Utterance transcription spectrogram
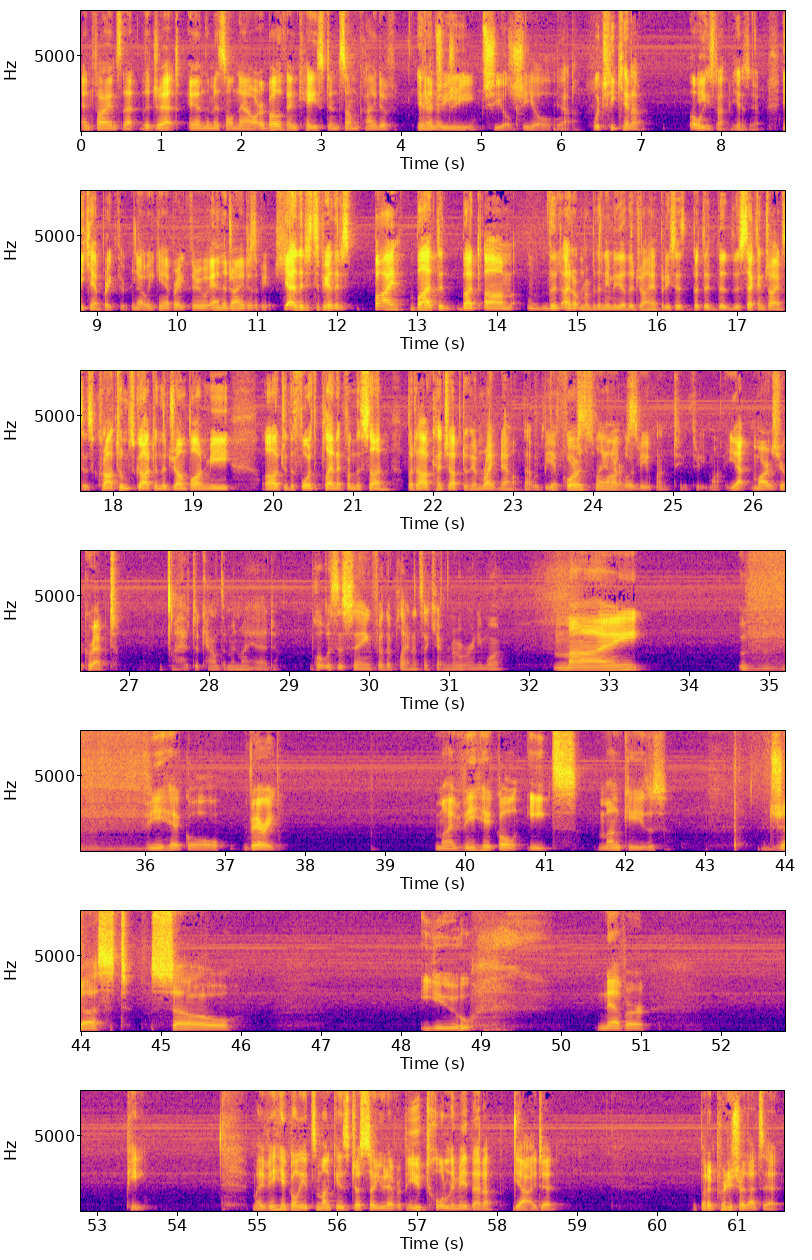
and finds that the jet and the missile now are both encased in some kind of Energy energy, shield. Shield. Yeah. Which he cannot. Oh, He- he's not. He has. Yeah. He can't break through. No, he can't break through, and the giant disappears. Yeah, they disappear. They just bye. But the but um the I don't remember the name of the other giant, but he says. But the the, the second giant says, "Kratum's gotten the jump on me." Uh, to the fourth planet from the sun, but I'll catch up to him right now. That would be, The of course, fourth planet Mars. would be one, two, three, one. Yeah, Mars. You're correct. I have to count them in my head. What was the saying for the planets? I can't remember anymore. My v- vehicle Very. my vehicle eats monkeys just so you never pee. My vehicle eats monkeys just so you never pee. You totally made that up. yeah, I did. But I'm pretty sure that's it.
